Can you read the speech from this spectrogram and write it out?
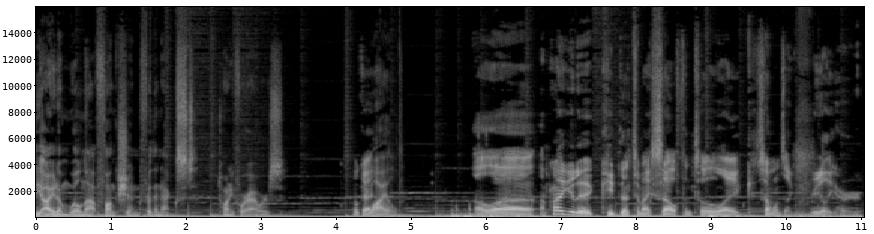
the item will not function for the next 24 hours. Okay. Wild. I'll uh I'm probably gonna keep that to myself until like someone's like really hurt.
